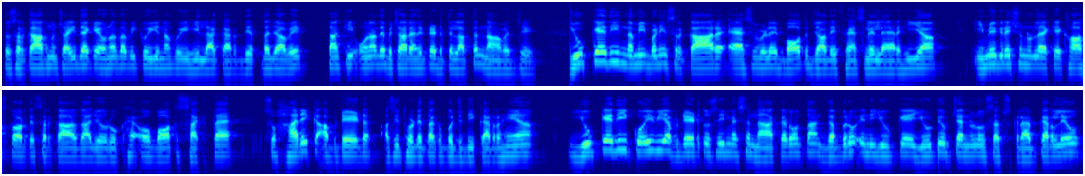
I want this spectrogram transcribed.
ਸੋ ਸਰਕਾਰ ਨੂੰ ਚਾਹੀਦਾ ਕਿ ਉਹਨਾਂ ਦਾ ਵੀ ਕੋਈ ਨਾ ਕੋਈ ਹੀਲਾ ਕਰ ਦਿੱਤਾ ਜਾਵੇ, ਤਾਂ ਕਿ ਉਹਨਾਂ ਦੇ ਵਿਚਾਰਿਆਂ ਦੇ ਢਿੱਡ ਤੇ ਲੱਤ ਨਾ ਵੱਜੇ। ਯੂਕੇ ਦੀ ਨਵੀਂ ਬਣੀ ਸਰਕਾਰ ਇਸ ਵੇਲੇ ਬਹੁਤ ਜ਼ਿਆਦਾ ਫੈਸਲੇ ਲੈ ਰਹੀ ਆ। ਇਮੀਗ੍ਰੇਸ਼ਨ ਨੂੰ ਲੈ ਕੇ ਖਾਸ ਤੌਰ ਤੇ ਸਰਕਾਰ ਦਾ ਜੋ ਰੁਖ ਹੈ, ਉਹ ਬਹੁਤ ਸਖਤ ਹੈ। ਸੋ ਹਰ ਇੱਕ ਅਪਡੇਟ ਅਸੀਂ ਤੁਹਾਡੇ ਤੱਕ ਪੁੱਜਦੀ ਕਰ ਰਹੇ ਹਾਂ। ਯੂਕੇ ਦੀ ਕੋਈ ਵੀ ਅਪਡੇਟ ਤੁਸੀਂ ਮਿਸ ਨਾ ਕਰੋ ਤਾਂ Gabhru in UK YouTube channel ਨੂੰ ਸਬਸਕ੍ਰਾਈਬ ਕਰ ਲਿਓ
